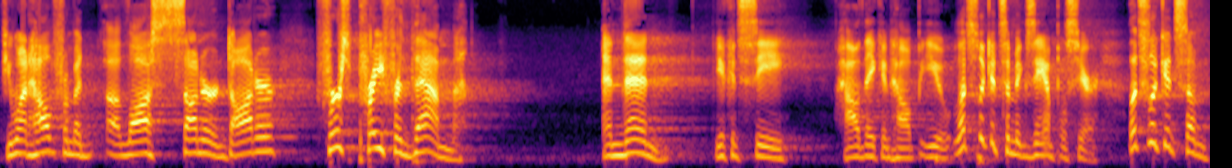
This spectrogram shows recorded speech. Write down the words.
If you want help from a, a lost son or daughter, first pray for them. And then you can see how they can help you. Let's look at some examples here. Let's look at some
